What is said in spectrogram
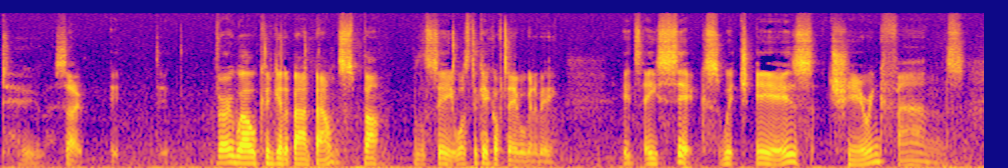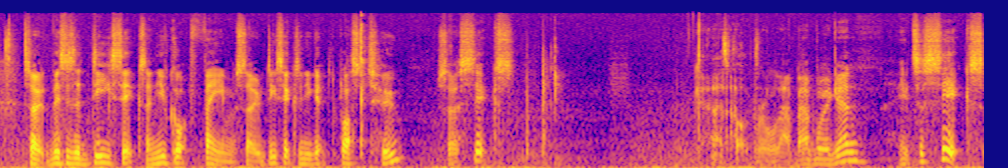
two. So it, it very well could get a bad bounce, but we'll see. What's the kickoff table going to be? It's a six, which is cheering fans. So this is a D6, and you've got fame. So D6, and you get plus two. So a six. That's Uh, cocked. Roll that bad boy again. It's a six.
